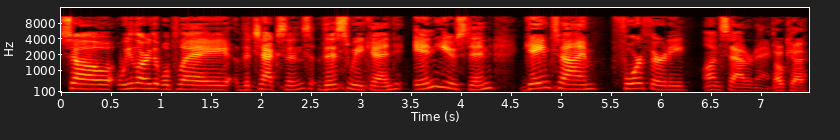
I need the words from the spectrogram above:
So we learned that we'll play the Texans this weekend in Houston. Game time, 4.30 on Saturday. Okay.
